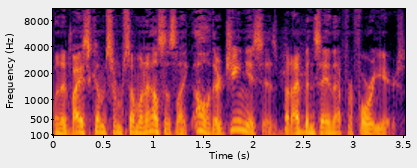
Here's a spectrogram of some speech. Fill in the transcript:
when advice comes from someone else, it's like, oh, they're geniuses. But I've been saying that for four years.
